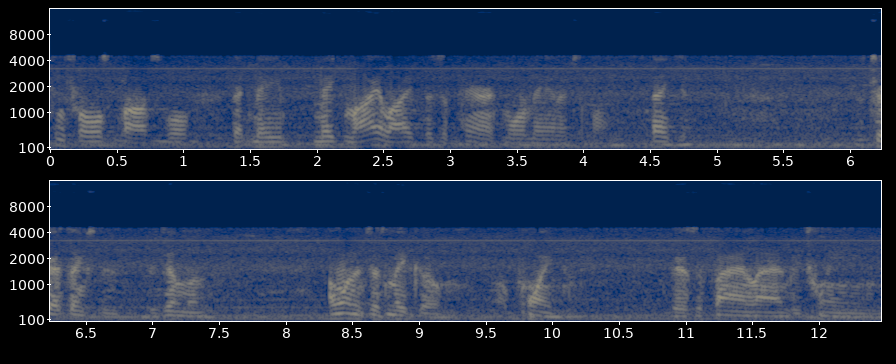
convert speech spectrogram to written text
controls possible that may make my life as a parent more manageable. Thank you. The Chair, thanks to the gentleman. I want to just make a, a point. There's a fine line between the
